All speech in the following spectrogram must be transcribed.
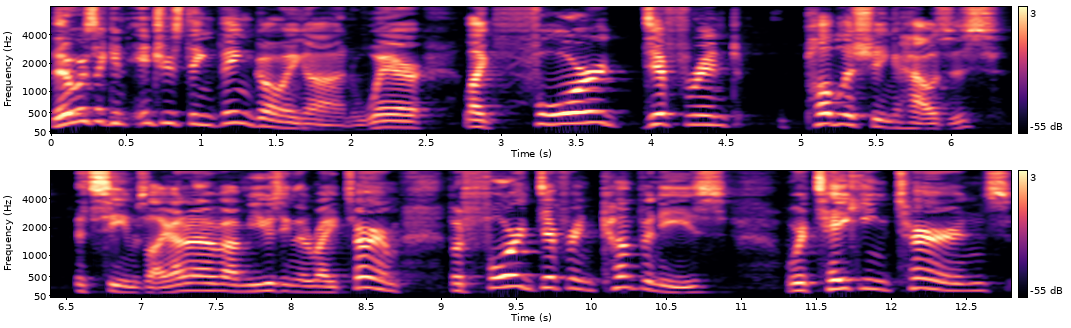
There was like an interesting thing going on where like four different publishing houses, it seems like, I don't know if I'm using the right term, but four different companies were taking turns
